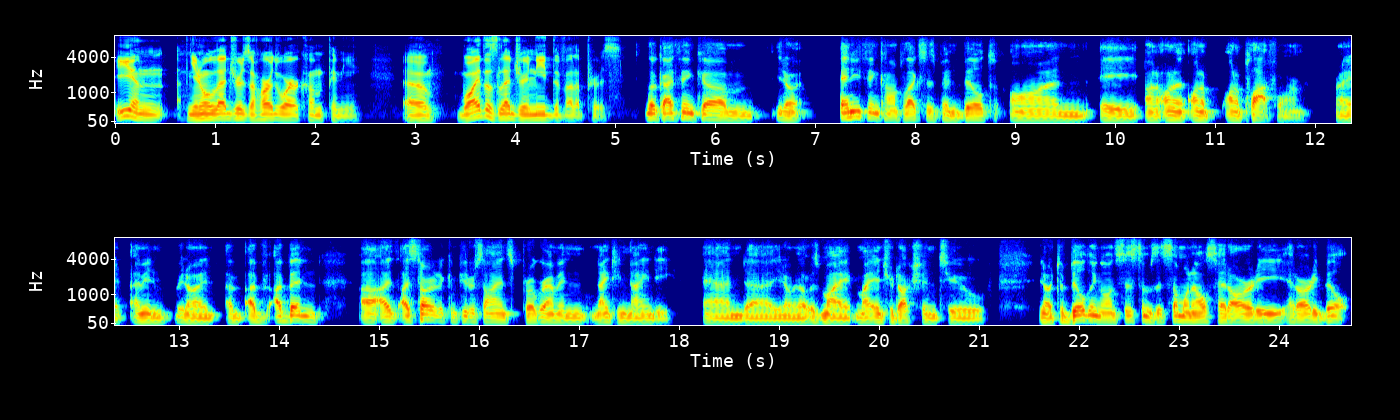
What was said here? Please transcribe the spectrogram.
Ian, you know Ledger is a hardware company. Uh, why does Ledger need developers? Look, I think um, you know anything complex has been built on a on, on a on a on a platform, right? I mean, you know, I, have I've been uh, I, I started a computer science program in 1990, and uh, you know that was my my introduction to you know to building on systems that someone else had already had already built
